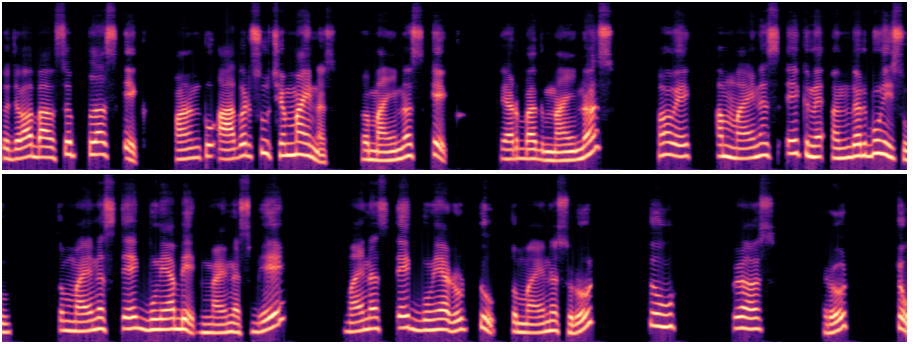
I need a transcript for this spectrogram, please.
તો જવાબ આવશે પ્લસ એક પરંતુ આગળ શું છે માઇનસ તો માઇનસ એક ત્યારબાદ માઇનસ હવે આ માઇનસ એકને અંદર ગુણીશું. તો માઇનસ એક ગુણ્યા બે, માઇનસ બે, માઇનસ એક ગુણ્યા રૂટ ટુ તો minus root two plus root two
